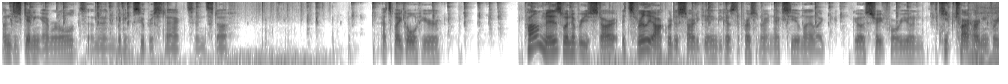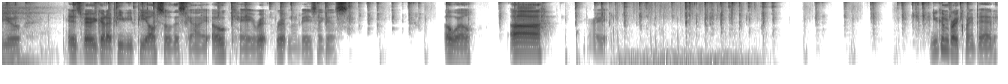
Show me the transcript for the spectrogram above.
I'm just getting emeralds and then getting super stacked and stuff. That's my goal here. Problem is, whenever you start, it's really awkward to start a game because the person right next to you might like go straight for you and keep tryharding for you. And it's very good at PvP also, this guy. Okay, rip, rip my base, I guess. Oh well. Uh, alright. You can break my bed.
